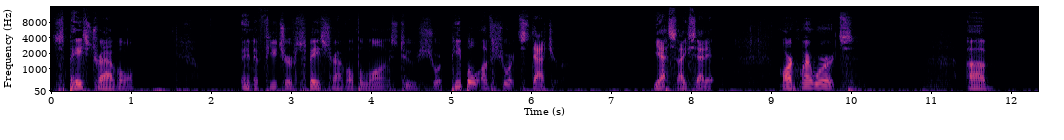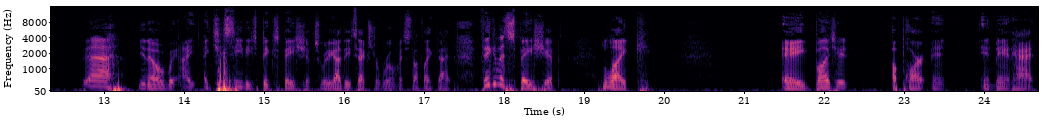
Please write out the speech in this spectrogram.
space travel and the future of space travel belongs to short people of short stature. Yes, I said it. Mark my words. Uh, eh, you know, I, I just see these big spaceships where they got these extra room and stuff like that. Think of a spaceship like a budget apartment in Manhattan.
